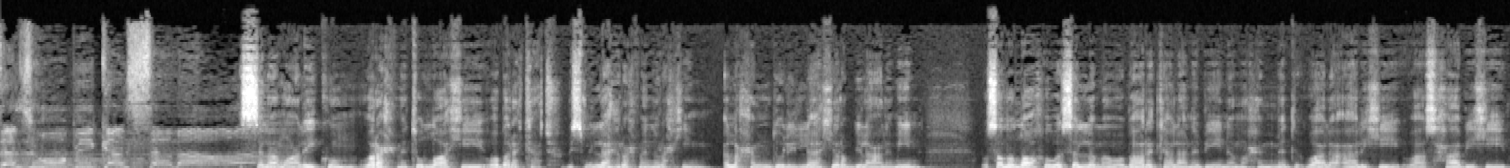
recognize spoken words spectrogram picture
تزهو بك السماوات. السلام عليكم ورحمة الله وبركاته. بسم الله الرحمن الرحيم. الحمد لله رب العالمين. Sallama wa baraka ala على Muhammad wa ala alihi wa ashabihi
